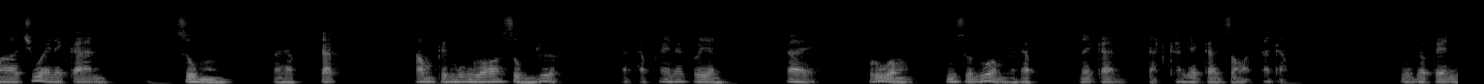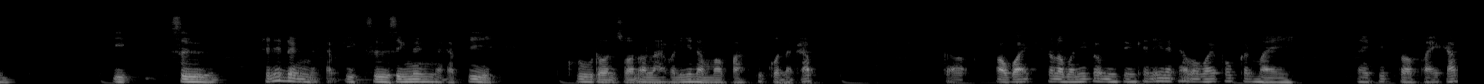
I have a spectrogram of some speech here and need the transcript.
มาช่วยในการสุ่มนะครับ จัดทำเป็นวงล้อสุ่มเลือกนะครับ ให้นักเรียนได้ร่วมมีส่วนร่วมนะครับ ในการจัดการเรียนการสอนนะครับ นี่ก็เป็นอีกสื่อชนิดหนึ่งนะครับ อีกสื่อสิ่งหนึ่งนะครับที่ครูดอนสอนออนไลน์วันนี้นำมาฝากทุกคนนะครับ ก็ เอาไว้สำหรับวันนี้ก็มีเพียงแค่นี้นะครับ เอาไว้พบกันใหม่ในคลิปต่อไปครับ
